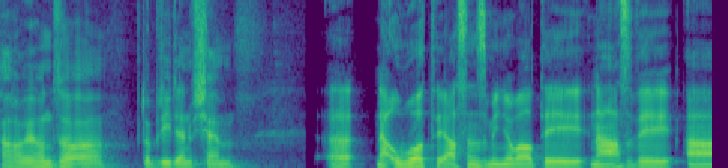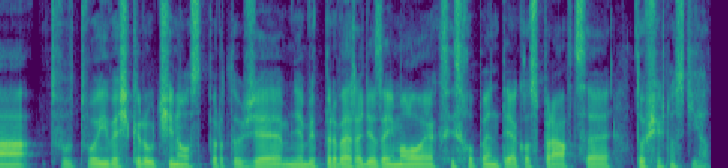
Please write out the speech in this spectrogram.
Ahoj Honzo a dobrý den všem. Eh, na úvod já jsem zmiňoval ty názvy a tvoji veškerou činnost, protože mě by v prvé řadě zajímalo, jak jsi schopen ty jako správce to všechno stíhat.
